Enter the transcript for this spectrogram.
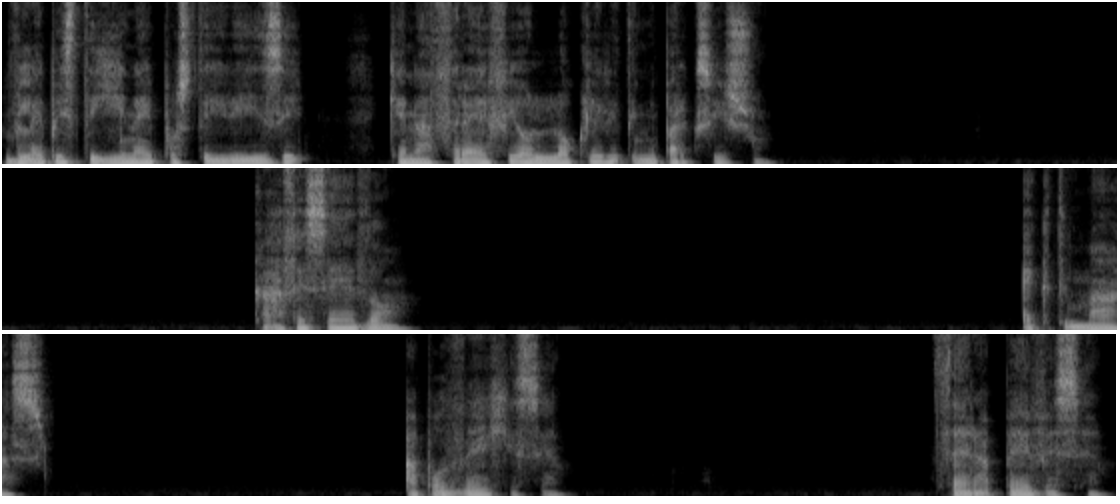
Βλέπεις τη γη να υποστηρίζει και να θρέφει ολόκληρη την ύπαρξή σου. Κάθεσαι εδώ. Εκτιμάς. Αποδέχεσαι. Θεραπεύεσαι.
